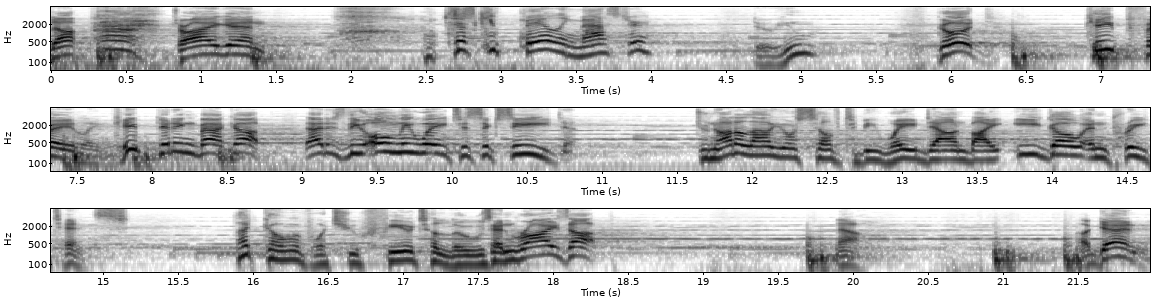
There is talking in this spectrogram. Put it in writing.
Get up. Try again. Just keep failing, Master. Do you? Good. Keep failing. Keep getting back up. That is the only way to succeed. Do not allow yourself to be weighed down by ego and pretense. Let go of what you fear to lose and rise up. Now, again.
